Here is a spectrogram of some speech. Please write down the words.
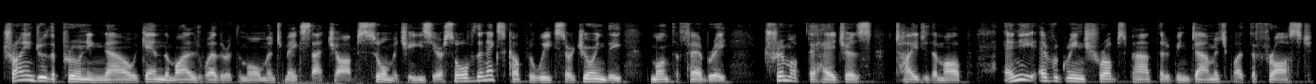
try and do the pruning now. Again, the mild weather at the moment makes that job so much easier. So over the next couple of weeks or during the month of February, trim up the hedges, tidy them up. Any evergreen shrubs, Pat, that have been damaged by the frost,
